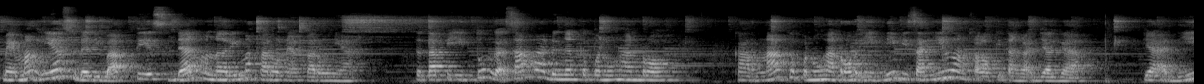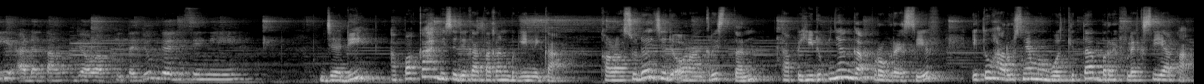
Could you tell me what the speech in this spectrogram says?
memang ia sudah dibaptis dan menerima karunia-karunia. Tetapi itu nggak sama dengan kepenuhan roh. Karena kepenuhan roh ini bisa hilang kalau kita nggak jaga. Jadi, ada tanggung jawab kita juga di sini. Jadi, apakah bisa dikatakan begini kak? Kalau sudah jadi orang Kristen, tapi hidupnya nggak progresif, itu harusnya membuat kita berefleksi ya kak.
